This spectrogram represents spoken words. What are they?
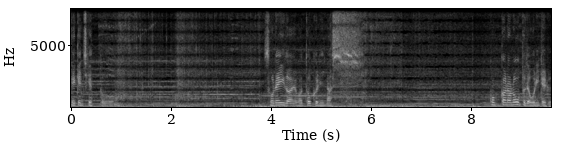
経験チケット。それ以外は特になし。こっからロープで降りれる。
